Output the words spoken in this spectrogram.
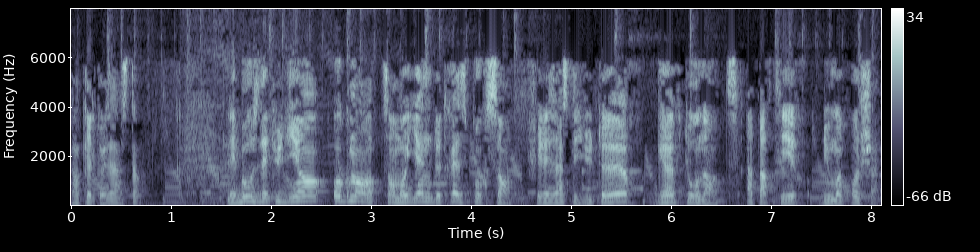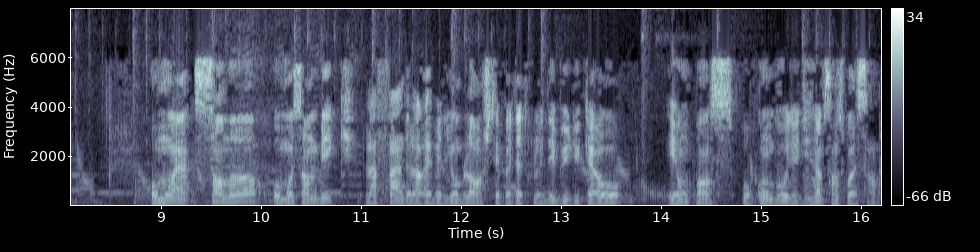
dans quelques instants. Les bourses d'étudiants augmentent en moyenne de 13%. Chez les instituteurs, grève tournante à partir du mois prochain. Au moins 100 morts au Mozambique, la fin de la rébellion blanche c'est peut-être le début du chaos, et on pense au Congo de 1960.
